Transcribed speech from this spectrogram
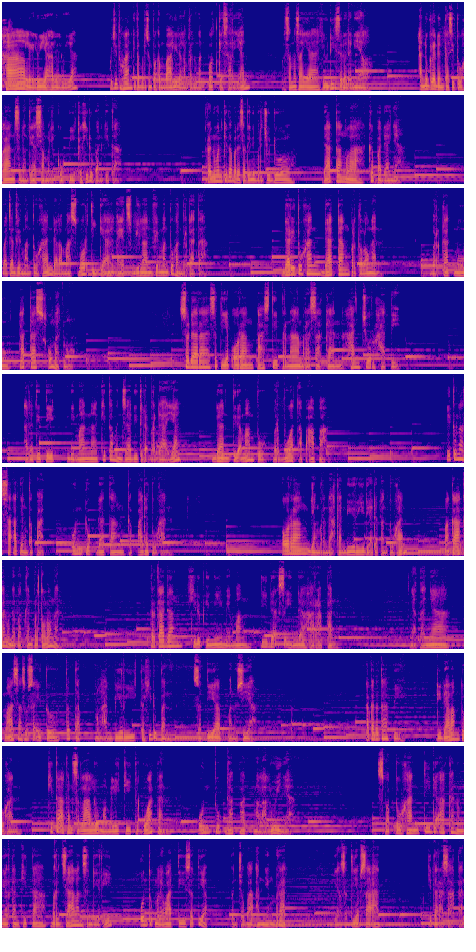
Haleluya, haleluya. Puji Tuhan kita berjumpa kembali dalam Renungan Podcast Harian bersama saya Yudi Seda Daniel. Anugerah dan kasih Tuhan senantiasa melingkupi kehidupan kita. Renungan kita pada saat ini berjudul Datanglah kepadanya. Bacaan firman Tuhan dalam Mazmur 3 ayat 9 firman Tuhan berkata, Dari Tuhan datang pertolongan, berkatmu atas umatmu. Saudara, setiap orang pasti pernah merasakan hancur hati. Ada titik di mana kita menjadi tidak berdaya dan tidak mampu berbuat apa-apa. Itulah saat yang tepat untuk datang kepada Tuhan. Orang yang merendahkan diri di hadapan Tuhan, maka akan mendapatkan pertolongan. Terkadang hidup ini memang tidak seindah harapan. Nyatanya, masa susah itu tetap menghampiri kehidupan setiap manusia. Akan tetapi, di dalam Tuhan, kita akan selalu memiliki kekuatan untuk dapat melaluinya. Sebab Tuhan tidak akan membiarkan kita berjalan sendiri untuk melewati setiap pencobaan yang berat yang setiap saat kita rasakan.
